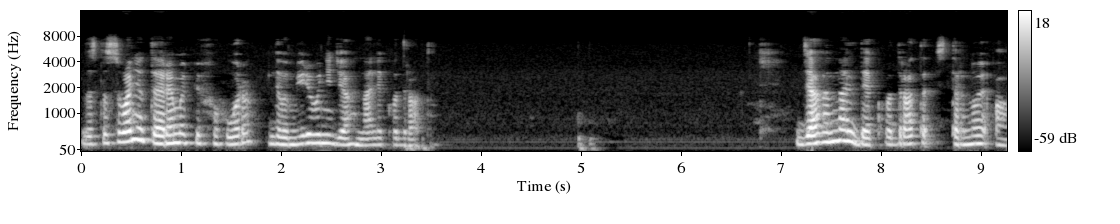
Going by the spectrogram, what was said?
Застосування теореми Піфагора для вимірювання діагоналі квадрата. Діагональ d квадрата із стороною А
